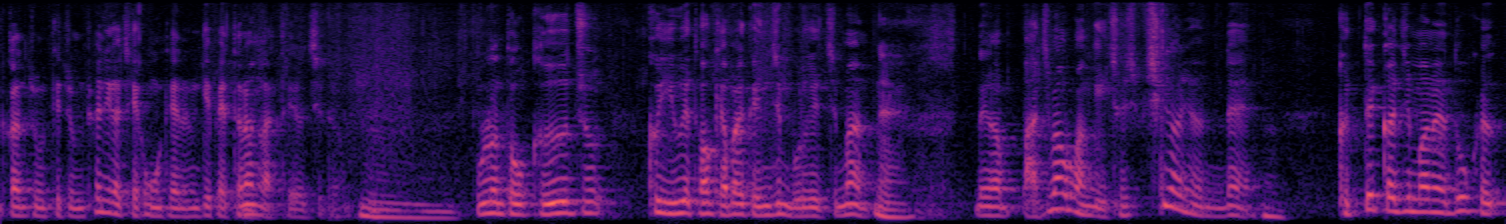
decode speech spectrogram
약간 좀 이렇게 좀 편의가 제공되는 게 베트남 같아요 지금. 물론 또그주그 이후에 더 개발된지는 모르겠지만 네. 내가 마지막으로 간 게 2017년이었는데 그때까지만 해도 그,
